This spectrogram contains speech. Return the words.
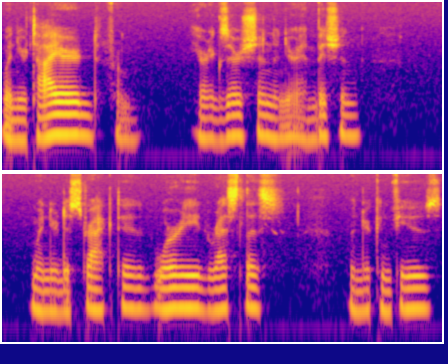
When you're tired from your exertion and your ambition, when you're distracted, worried, restless, when you're confused.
